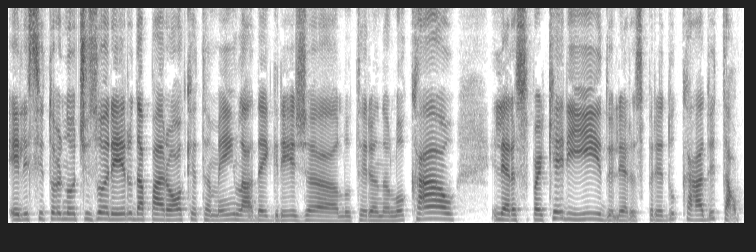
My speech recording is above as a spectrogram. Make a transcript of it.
Ele se tornou tesoureiro da paróquia também, lá da igreja luterana local. Ele era super querido, ele era super educado e tal.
